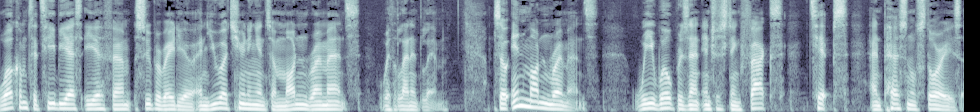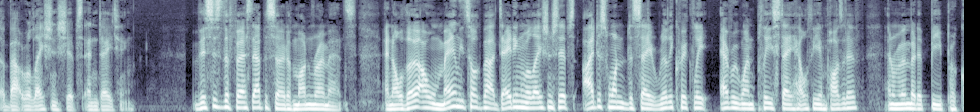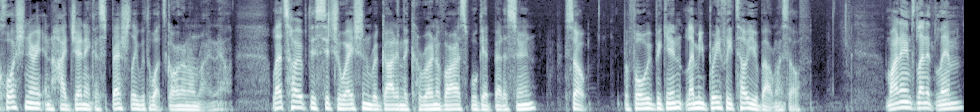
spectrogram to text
Welcome to TBS EFM Super Radio, and you are tuning into Modern Romance with Leonard Lim. So, in Modern Romance, we will present interesting facts, tips, and personal stories about relationships and dating. This is the first episode of Modern Romance, and although I will mainly talk about dating relationships, I just wanted to say really quickly everyone, please stay healthy and positive, and remember to be precautionary and hygienic, especially with what's going on right now. Let's hope this situation regarding the coronavirus will get better soon. So, before we begin, let me briefly tell you about myself. My name's Leonard Lim.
